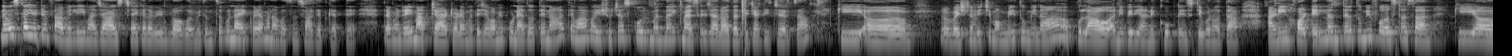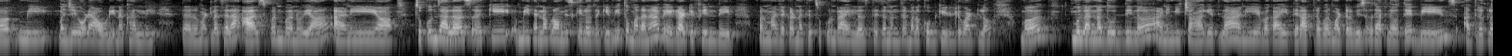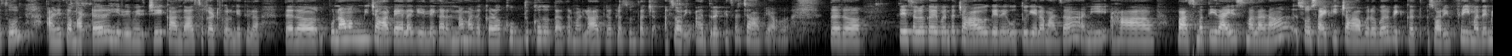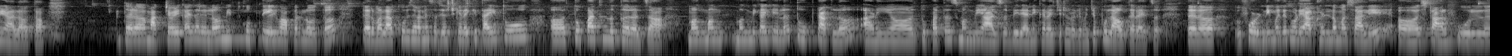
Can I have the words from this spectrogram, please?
नमस्कार YouTube family माझ्या आजच्या एका नवीन ब्लॉगवर मी तुमचं पुन्हा एक वेळा मनापासून स्वागत करते. तर म्हणजे मागच्या आठवड्यामध्ये जेव्हा मी पुण्यात होते ना तेव्हा वैशूच्या स्कूलमधनं एक मेसेज आला होता तिच्या टीचरचा की वैष्णवीची मम्मी तुम्ही ना पुलाव आणि बिर्याणी खूप टेस्टी बनवता. आणि हॉटेलनंतर तुम्ही फर्स्ट असाल की मी म्हणजे एवढ्या आवडीनं खाल्ली. तर म्हटलं चला आज पण बनवूया. आणि चुकून झालं असं की मी त्यांना प्रॉमिस केलं होतं की मी तुम्हाला ना वेगळा टिफिन देईल. पण माझ्याकडनं ते चुकून राहिलंच. त्याच्यानंतर मला खूप गिल्ट वाटलं. मग मुलांना दूध दिलं आणि मी चहा घेतला. आणि हे बघा इथे रात्रभर मटर भिजत घातले होते. बीन्स अद्रक लसूण आणि टमाटर हिरवी मिरची कांदा असं कट करून घेतलेला. तर पुन्हा मग मी चहा प्यायला गेले कारण ना माझा गळा खूप दुखत होता. तर म्हटलं अद्रक लसूणचा चहा सॉरी अद्रकीचा चहा प्यावं. तर ते सगळं करेपर्यंत चहा वगैरे उतू गेला माझा आणि हा बासमती राईस मला ना सोसायटी चहाबरोबर विकत सॉरी फ्रीमध्ये मिळाला होता. तर मागच्या वेळी काय झालेलं मी खूप तेल वापरलं होतं. तर मला खूप जणांनी सजेस्ट केलं की ताई तू तुपातलं करत जा. मग मग मग मी काय केलं तूप टाकलं आणि तुपातच मग मी आज बिर्याणी करायची ठरवली म्हणजे पुलाव करायचं. तर फोडणीमध्ये थोडे अखंड मसाले स्टारफूल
